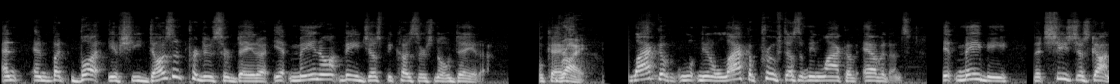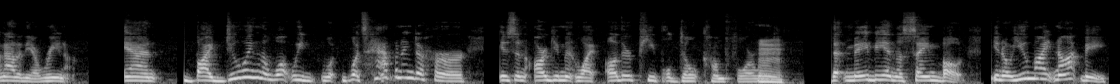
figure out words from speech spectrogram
And and but but if she doesn't produce her data, it may not be just because there's no data. Okay. Right. Lack of you know lack of proof doesn't mean lack of evidence. It may be that she's just gotten out of the arena, and by doing the what we what's happening to her is an argument why other people don't come forward Hmm. that may be in the same boat. You know, you might not be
